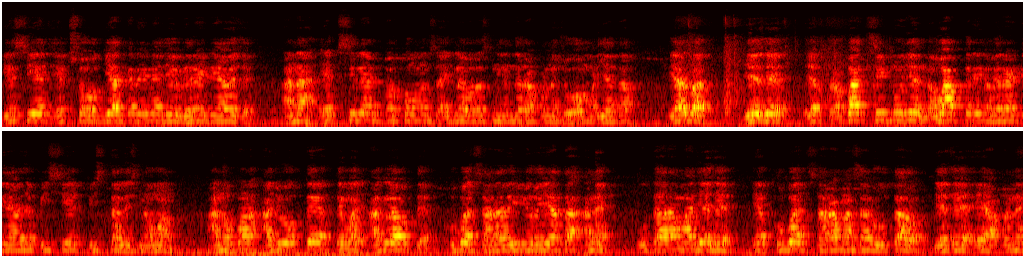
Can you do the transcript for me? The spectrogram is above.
કેસીએચ એકસો અગિયાર કરીને જે વેરાયટી આવે છે, આના એક્સિલન્ટ પરફોર્મન્સ આગલા વર્ષની અંદર આપણને જોવા મળ્યા હતા. ત્યારબાદ જે છે, એ પ્રભાત સીડનું જે નવાબ કરીને વેરાયટી આવે છે, પીસીએચ પિસ્તાલીસ નવ્વાણું આનો પણ આજુ વખતે તેમજ આગલા વખતે ખૂબ જ સારા રિવ્યુ રહ્યા હતા અને ઉતારામાં જે છે એ ખૂબ જ સારામાં સારો ઉતારો જે છે એ આપણને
